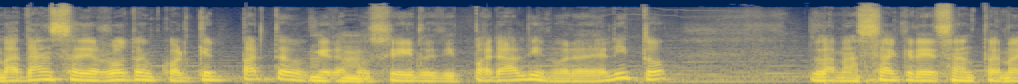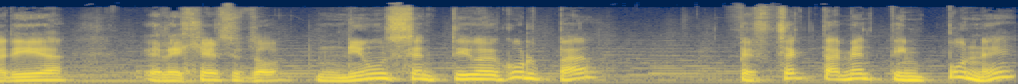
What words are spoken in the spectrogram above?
matanza de roto en cualquier parte porque era posible dispararle y no era delito, la masacre de Santa María, el ejército, ni un sentido de culpa, perfectamente impune,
